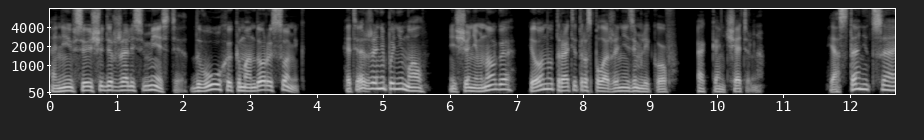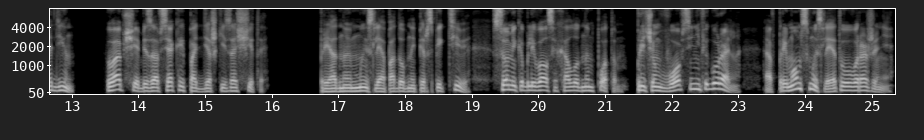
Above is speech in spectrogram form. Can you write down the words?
Они все еще держались вместе, Двух и Командор и Сомик, Хотя Женя понимал, еще немного, и он утратит расположение земляков окончательно. И останется один, вообще безо всякой поддержки и защиты. При одной мысли о подобной перспективе Сомик обливался холодным потом, причем вовсе не фигурально, а в прямом смысле этого выражения.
